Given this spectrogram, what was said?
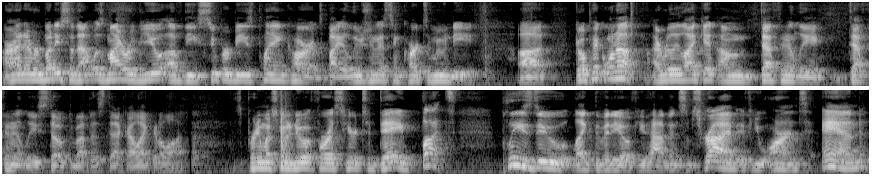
All right, everybody, so that was my review of the Super Bees playing cards by Ellusionist and Cartamundi. Uh, go pick one up. I really like it. I'm definitely, definitely stoked about this deck. I like it a lot. It's pretty much gonna do it for us here today, but please do like the video if you haven't, subscribe if you aren't, and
